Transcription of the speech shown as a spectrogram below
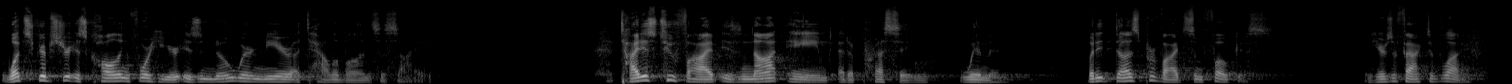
what Scripture is calling for here is nowhere near a Taliban society. Titus 2:5 is not aimed at oppressing women, but it does provide some focus. And here's a fact of life.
